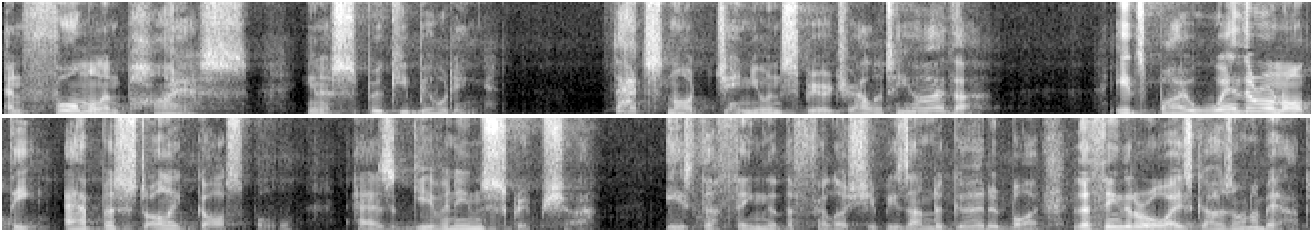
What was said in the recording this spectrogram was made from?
and formal and pious in a spooky building. That's not genuine spirituality either. It's by whether or not the apostolic gospel, as given in Scripture, is the thing that the fellowship is undergirded by, the thing that it always goes on about.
